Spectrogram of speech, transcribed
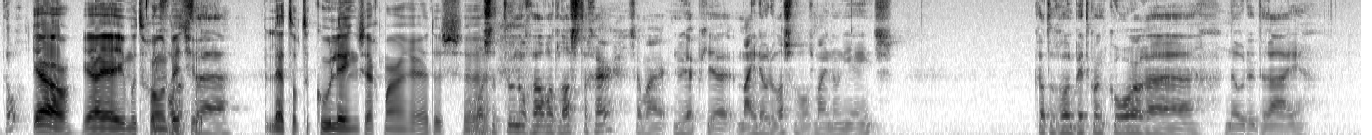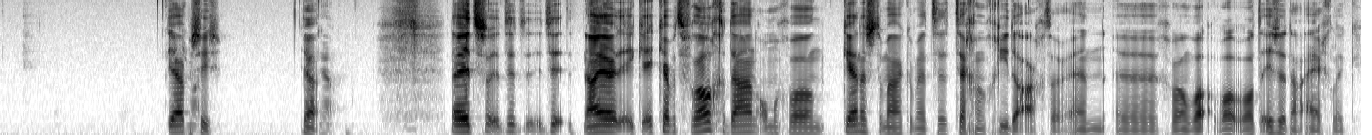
Toch? Ja hoor. Ja, ja je moet gewoon een beetje het, uh, letten op de koeling, zeg maar. Hè? Dus, uh... Was het toen nog wel wat lastiger? Zeg maar, nu heb je, mijn node was er volgens mij nog niet eens. Ik had toen gewoon Bitcoin Core uh, node draaien. Ja, precies. Ja. ja. Nee, het, het, het, nou ja, ik, ik heb het vooral gedaan om gewoon kennis te maken met de technologie erachter. En uh, gewoon, wat, wat, wat, is het nou eigenlijk?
